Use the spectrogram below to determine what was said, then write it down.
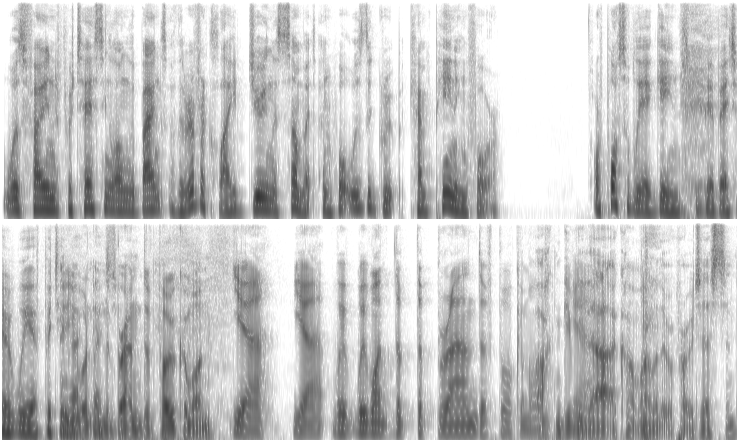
was found protesting along the banks of the River Clyde during the summit, and what was the group campaigning for? Or possibly against would be a better way of putting Are you that wanting the brand of Pokemon? Yeah, yeah. We we want the, the brand of Pokemon. Oh, I can give yeah. you that. I can't mind what they were protesting.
